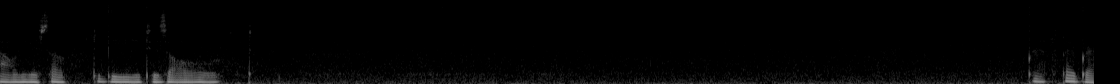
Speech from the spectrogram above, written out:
Allowing yourself to be dissolved. Breath by breath.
